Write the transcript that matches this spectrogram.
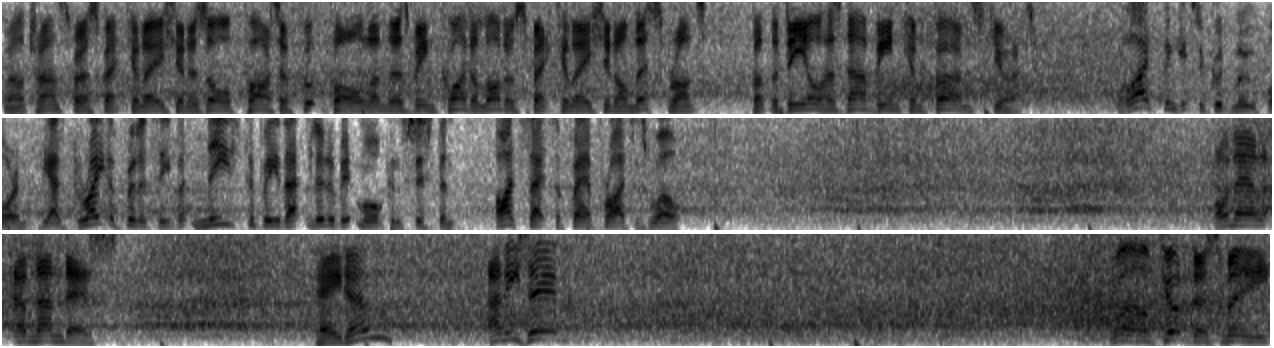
Well, transfer speculation is all part of football, and there's been quite a lot of speculation on this front. But the deal has now been confirmed, Stewart. Well, I think it's a good move for him. He has great ability, but needs to be that little bit more consistent. I'd say it's a fair price as well. Onel Hernandez. Hayden. And he's in. Well, goodness me.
